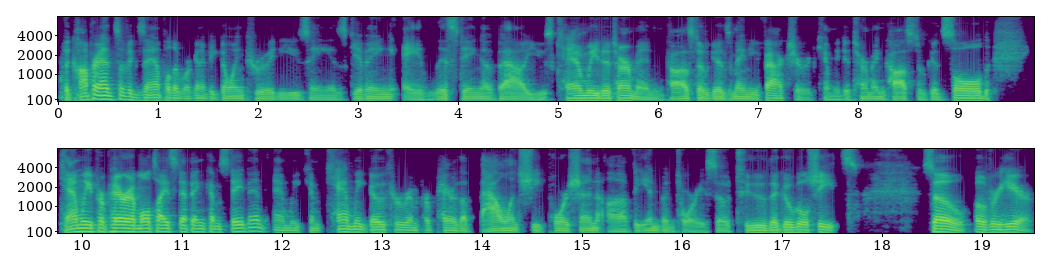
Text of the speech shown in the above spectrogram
the comprehensive example that we're going to be going through and using is giving a listing of values. Can we determine cost of goods manufactured? Can we determine cost of goods sold? Can we prepare a multi-step income statement? And we can can we go through and prepare the balance sheet portion of the inventory? So to the Google Sheets. So over here,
